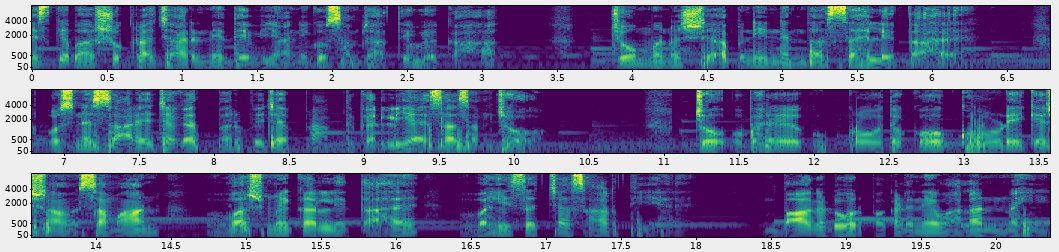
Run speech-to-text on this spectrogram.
इसके बाद शुक्राचार्य ने देवयानी को समझाते हुए कहा, जो मनुष्य अपनी निंदा सह लेता है, उसने सारे जगत पर विजय प्राप्त कर लिया, ऐसा समझो। जो उभरे क्रोध को घोड़े के समान वश में कर लेता है, वही सच्चा सारथी है। बागडोर पकड़ने वाला नहीं।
